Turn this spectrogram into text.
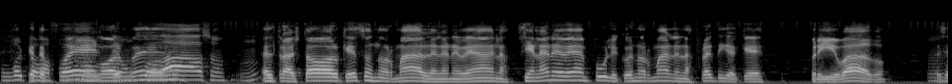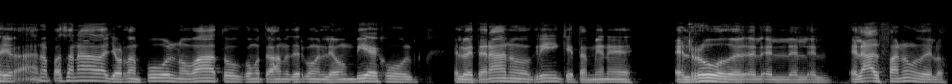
Un golpe ¿Qué te- más fuerte, un un, golpe? codazo. Ujú. el trash talk, que eso es normal en la NBA. En la- si en la NBA en público es normal, en las prácticas que es privado. Decía yo, ah, no pasa nada, Jordan Poole, novato, ¿cómo te vas a meter con el León Viejo, el, el veterano Green, que también es el rudo, el, el, el, el- el alfa, ¿no? De los,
